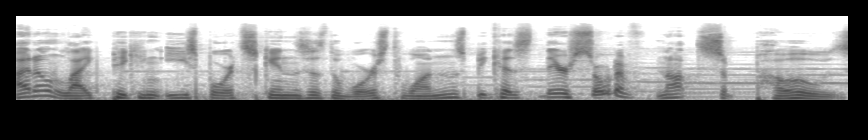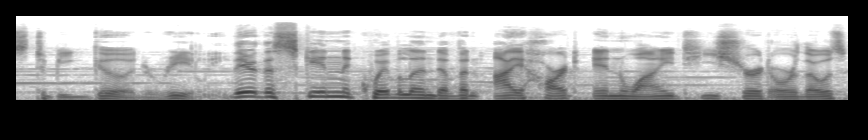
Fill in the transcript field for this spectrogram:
I don't like picking esports skins as the worst ones because they're sort of not supposed to be good, really. They're the skin equivalent of an I Heart NY t shirt or those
